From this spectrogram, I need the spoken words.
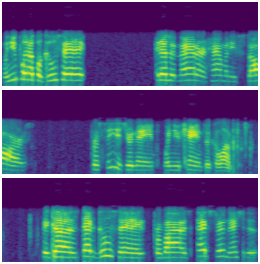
When you put up a goose egg, it doesn't matter how many stars preceded your name when you came to Columbus. Because that goose egg provides extra initiative,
